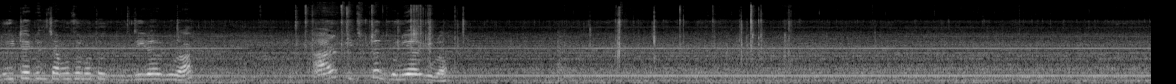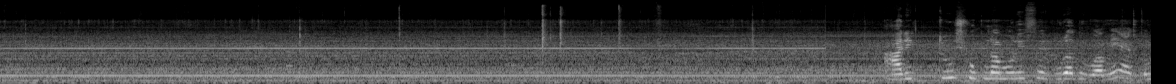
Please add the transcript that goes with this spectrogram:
দুই টেবিল চামচের মতো জিরার গুঁড়া আর কিছুটা ধনিয়ার গুঁড়া আর একটু শুকনা মরিচের গুঁড়া দেবো আমি, একদম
